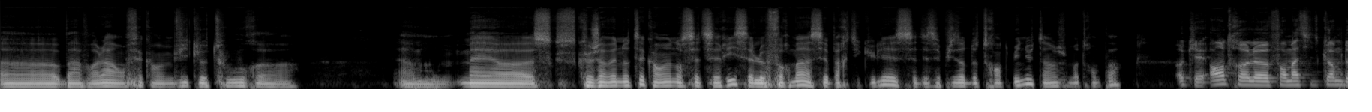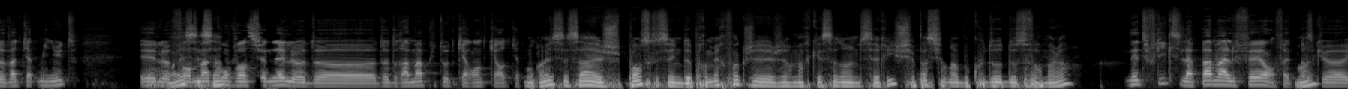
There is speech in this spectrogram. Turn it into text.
euh, bah voilà, on fait quand même vite le tour. euh, euh, mais euh, ce, ce que j'avais noté quand même dans cette série, c'est le format assez particulier. C'est des épisodes de 30 minutes, hein, je me trompe pas. Ok, entre le format sitcom de 24 minutes et le Ouais, format conventionnel de, de drama plutôt de 40-44 minutes. Ouais, c'est ça. Et je pense que c'est une des premières fois que j'ai j'ai remarqué ça dans une série. Je sais pas s'il y en a beaucoup d'autres de ce format-là. Netflix l'a pas mal fait en fait, parce que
